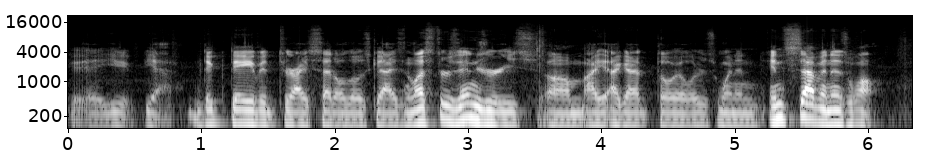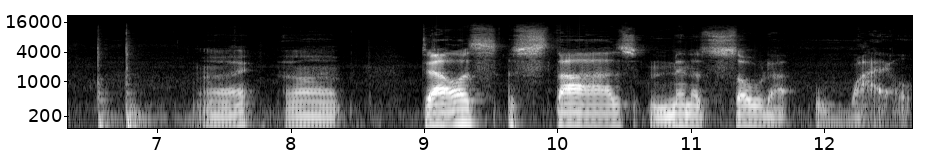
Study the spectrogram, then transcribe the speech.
you, yeah, Dick David, Draisaitl, those guys. Unless there's injuries, um, I, I got the Oilers winning in seven as well. All right, uh, Dallas Stars, Minnesota Wild.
